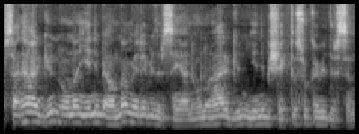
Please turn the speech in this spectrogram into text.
Sen her gün ona yeni bir anlam verebilirsin. Yani onu her gün yeni bir şekilde sokabilirsin.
